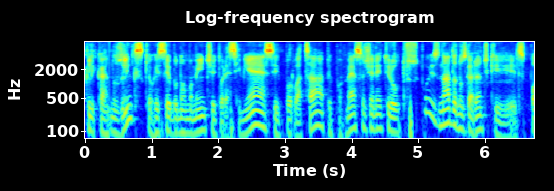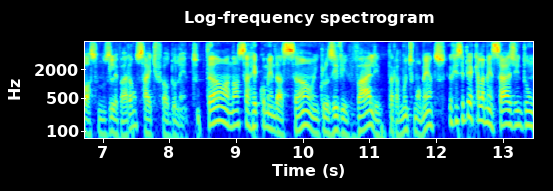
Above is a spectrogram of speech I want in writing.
clicar nos links que eu recebo normalmente por SMS, por WhatsApp, por Messenger, entre outros, pois nada nos garante que eles possam nos levar a um site fraudulento. Então, a nossa recomendação, inclusive, vale para muitos momentos. Eu recebi aquela mensagem de um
